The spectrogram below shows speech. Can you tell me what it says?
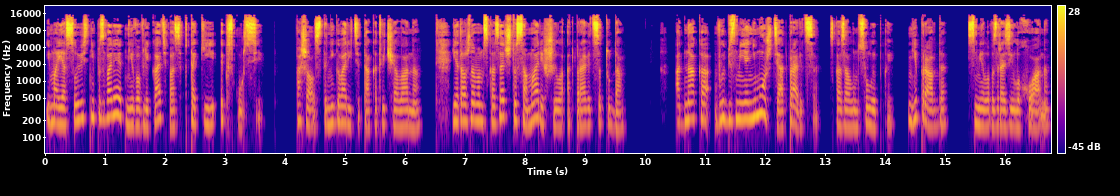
и моя совесть не позволяет мне вовлекать вас в такие экскурсии. «Пожалуйста, не говорите так», — отвечала она. «Я должна вам сказать, что сама решила отправиться туда». «Однако вы без меня не можете отправиться», — сказал он с улыбкой. «Неправда», — смело возразила Хуана.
